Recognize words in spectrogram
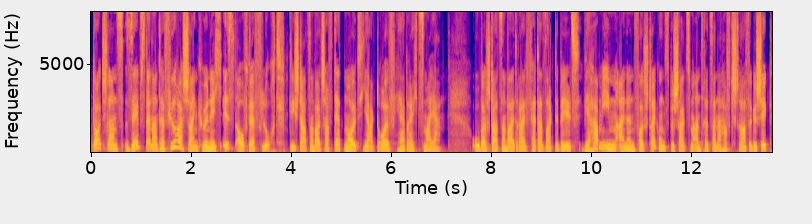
Deutschlands selbsternannter Führerscheinkönig ist auf der Flucht. Die Staatsanwaltschaft Detmold jagt Rolf Herbrechtsmeier. Oberstaatsanwalt Ralf Vetter sagte Bild, wir haben ihm einen Vollstreckungsbescheid zum Antritt seiner Haftstrafe geschickt.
